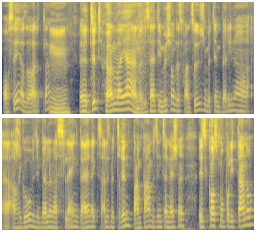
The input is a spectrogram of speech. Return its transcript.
Français, also alles klar. Äh, das hören wir ja. Ne? Das ist halt die Mischung des Französischen mit dem Berliner äh, Argot, mit dem Berliner Slang, Dialekt, ist alles mit drin. Bam, bam, ist international, ist Cosmopolitano.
